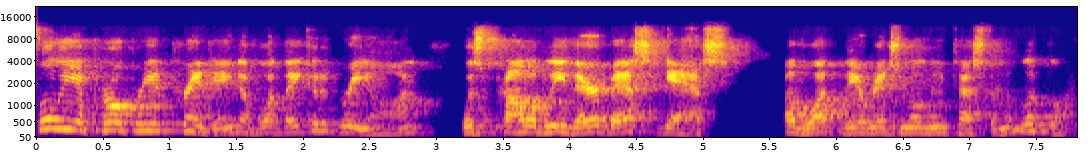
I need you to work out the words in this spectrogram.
fully appropriate printing of what they could agree on was probably their best guess of what the original New Testament looked like.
